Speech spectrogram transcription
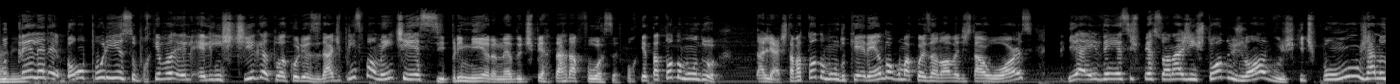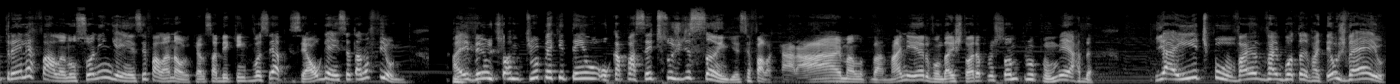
o trailer é bom por isso, porque ele, ele instiga a tua curiosidade, principalmente esse primeiro, né, do Despertar da Força. Porque tá todo mundo. Aliás, tava todo mundo querendo alguma coisa nova de Star Wars. E aí vem esses personagens todos novos, que, tipo, um já no trailer fala, não sou ninguém. Aí você fala, não, eu quero saber quem que você é, porque você é alguém, você tá no filme. Aí vem o Stormtrooper que tem o, o capacete sujo de sangue. Aí você fala, caralho, maneiro, vão dar história pro Stormtrooper, um merda. E aí, tipo, vai, vai botando, vai ter os velhos.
